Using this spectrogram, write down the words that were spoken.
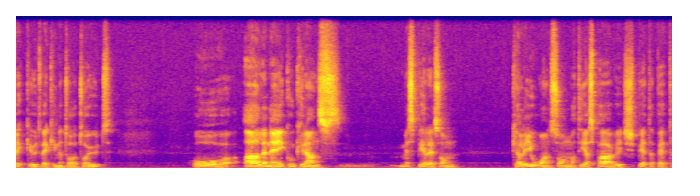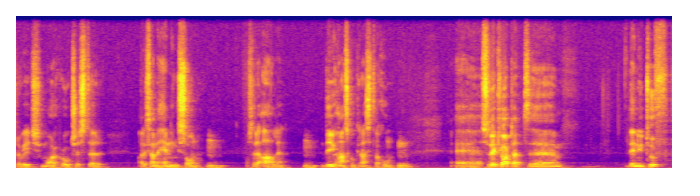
vecka ut vecka in och ta, ta ut. Och Allen är i konkurrens med spelare som Kalle Johansson, Mattias Pavic, Peter Petrovic, Mark Rochester, Alexander Henningsson Mm. och så är det Allen. Mm. Det är ju hans konkurrenssituation. Mm. Eh, så det är klart att eh, den är ju tuff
